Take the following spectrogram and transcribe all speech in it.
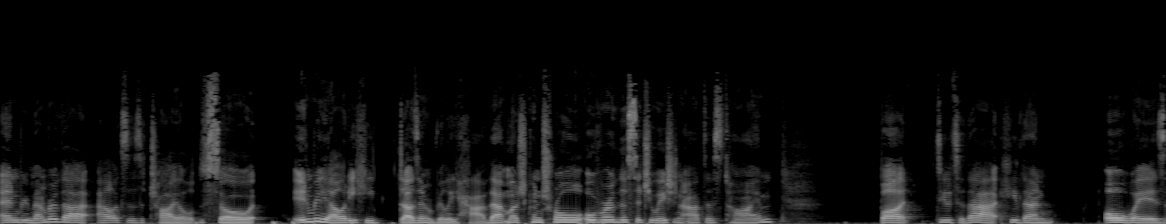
And remember that Alex is a child. So, in reality, he doesn't really have that much control over the situation at this time. But due to that, he then always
